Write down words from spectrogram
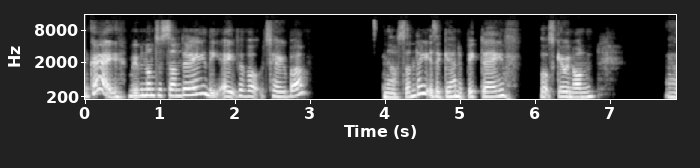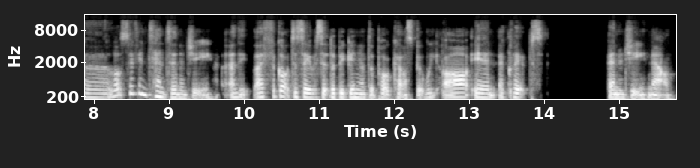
Okay, moving on to Sunday, the 8th of October. Now, Sunday is again a big day, lots going on, uh, lots of intense energy. And I forgot to say this at the beginning of the podcast, but we are in eclipse energy now,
